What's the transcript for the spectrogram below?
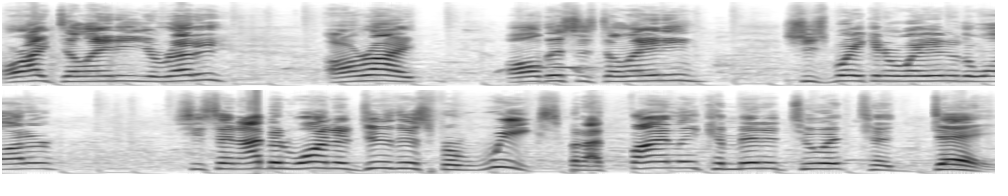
All right, Delaney, you ready? All right. All this is Delaney. She's making her way into the water. She's saying, I've been wanting to do this for weeks, but I finally committed to it today.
